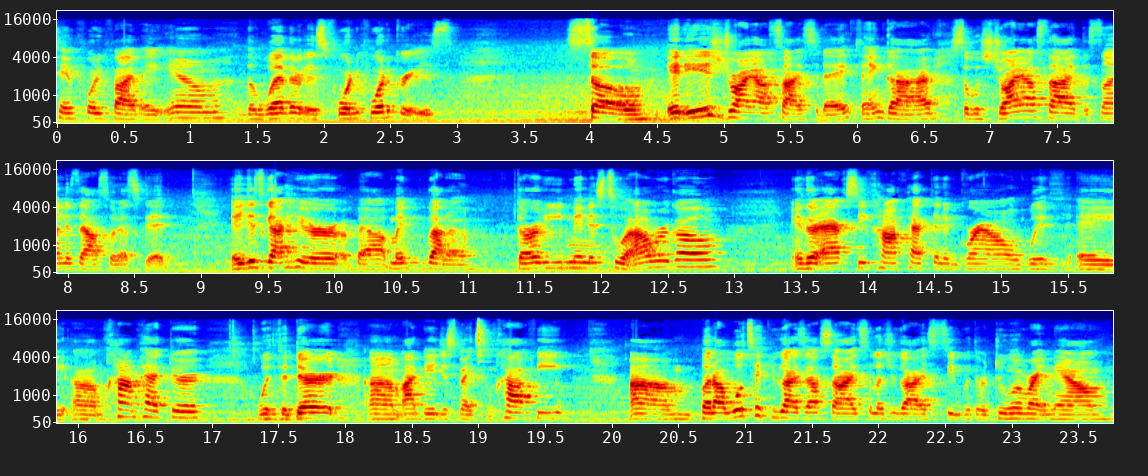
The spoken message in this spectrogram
10:45 a.m the weather is 44 degrees so it is dry outside today thank god. So it's dry outside the sun is out so that's good. They just got here about maybe about a 30 minutes to an hour ago and they're actually compacting the ground with a um, compactor with the dirt. Um, i did just make some coffee. Um, but i will take you guys outside to let you guys see what they're doing right now.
